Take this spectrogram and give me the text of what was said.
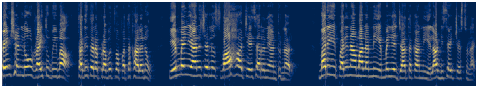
పెన్షన్లు రైతు బీమా తదితర ప్రభుత్వ పథకాలను ఎమ్మెల్యే అనుచరులు స్వాహా చేశారని అంటున్నారు. మరి ఈ పరిణామాలన్నీ ఎమ్మెల్యే జాతకాన్ని ఎలా డిసైడ్ చేస్తున్నాయి?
